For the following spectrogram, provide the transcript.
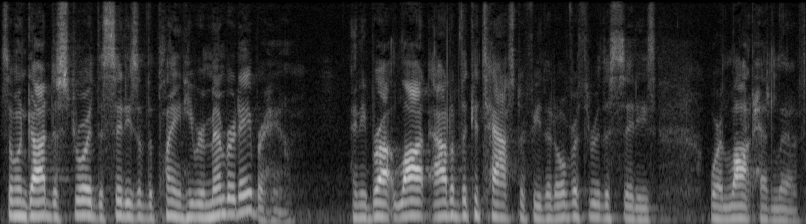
So when God destroyed the cities of the plain, he remembered Abraham, and he brought Lot out of the catastrophe that overthrew the cities where Lot had lived.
